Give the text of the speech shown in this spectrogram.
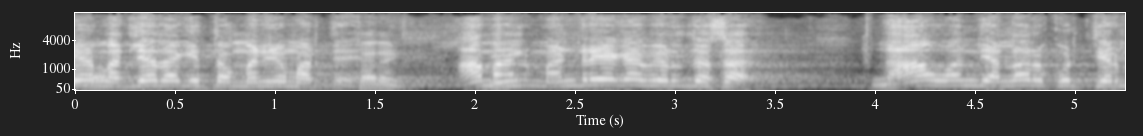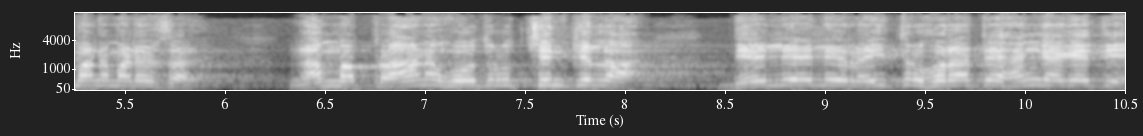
ಹೇಳಿ ಮೊದ್ಲೇದಾಗಿ ತಾವು ಮನವಿ ಮಾಡ್ತೇವೆ. ಆಮೇಲೆ ಮಂಡ್ರೇಗ ವಿರುದ್ಧ ಸರ್ ನಾವು ಒಂದು ಎಲ್ಲರೂ ಕೂಡ ತೀರ್ಮಾನ ಮಾಡೇವಿ ಸರ್. ನಮ್ಮ ಪ್ರಾಣ ಹೋದ್ರೂ ಚಿಂತಿಲ್ಲ. ದೆಹಲಿಯಲ್ಲಿ ರೈತರು ಹೋರಾಟ ಹೆಂಗಾಗೈತಿ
